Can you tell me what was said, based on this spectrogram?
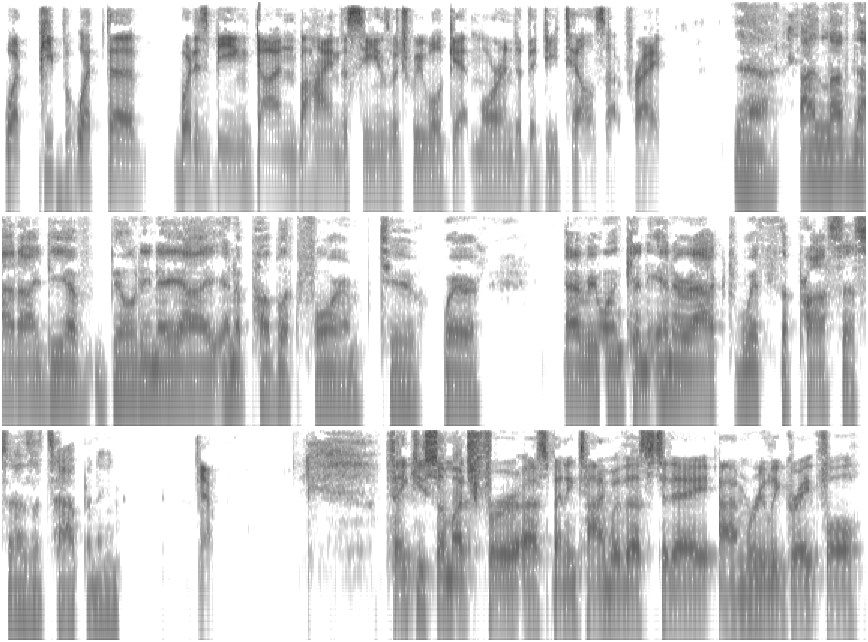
what people what the what is being done behind the scenes, which we will get more into the details of, right? Yeah, I love that idea of building AI in a public forum too, where everyone can interact with the process as it's happening. Yeah. Thank you so much for uh, spending time with us today. I'm really grateful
